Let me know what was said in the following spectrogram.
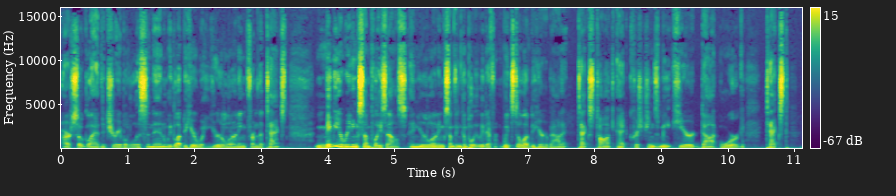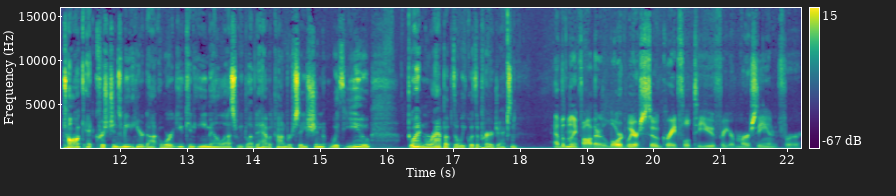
are so glad that you're able to listen in. We'd love to hear what you're learning from the text. Maybe you're reading someplace else and you're learning something completely different. We'd still love to hear about it. Text talk at christiansmeethere.org. Text talk at christiansmeethere.org. You can email us. We'd love to have a conversation with you. Go ahead and wrap up the week with a prayer, Jackson. Heavenly Father, Lord, we are so grateful to you for your mercy and for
